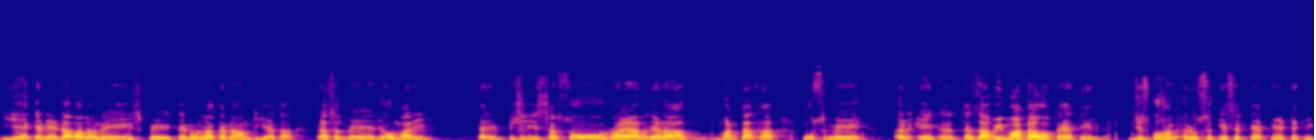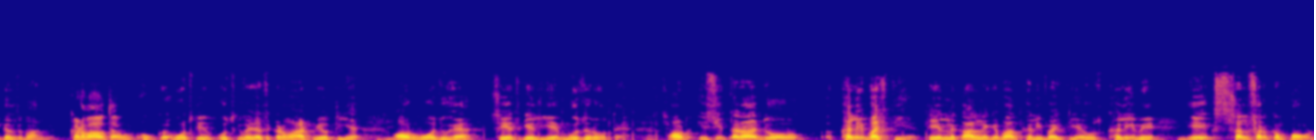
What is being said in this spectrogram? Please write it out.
یہ کینیڈا والوں نے اس پہ کینولا کا نام دیا تھا۔ اصل میں جو ہماری پچھلی سرسوں رایا وغیرہ بنتا تھا اس میں ایک تیزابی مادہ ہوتا ہے تیل میں جس کو ہم اروسک ایسڈ کہتے ہیں ٹیکنیکل زبان میں۔ کڑوا ہوتا ہے وہ اس کی اس کی وجہ سے کڑواہٹ بھی ہوتی ہے جی۔ اور وہ جو ہے صحت کے لیے مضر ہوتا ہے۔ اچھا۔ اور اسی طرح جو کھلی بچتی ہے۔ تیل نکالنے کے بعد کھلی بچتی ہے۔ اس کھلی میں ایک سلفر کمپاؤنڈ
